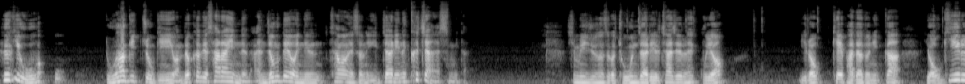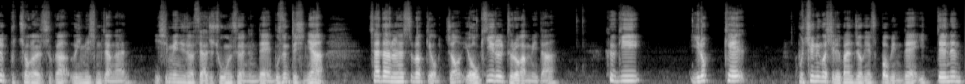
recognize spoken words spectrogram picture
흑이 우, 우, 우하기 쪽이 완벽하게 살아있는 안정되어 있는 상황에서는 이 자리는 크지 않았습니다. 신민준 선수가 좋은 자리를 차지를 했고요. 이렇게 받아두니까 여기를 붙여갈 수가 의미심장한 이 신민준 선수의 아주 좋은 수였는데 무슨 뜻이냐? 차단을 할 수밖에 없죠. 여기를 들어갑니다. 흑이 이렇게 붙이는 것이 일반적인 수법인데 이때는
